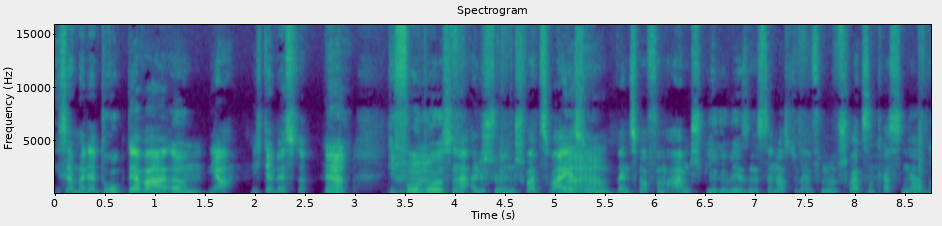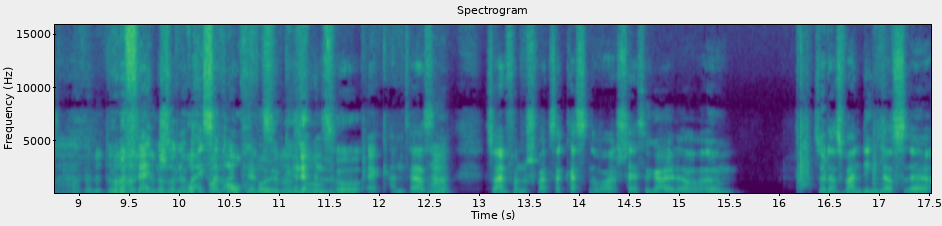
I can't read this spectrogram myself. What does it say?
ich sag mal, der Druck, der war ähm, ja nicht der beste. Ja. Die Fotos, ne, alles schön in schwarz-weiß Ja, ja. und wenn es mal vom Abendspiel gewesen ist, dann hast du da einfach nur einen schwarzen Kasten gehabt, Naja, wenn du da wo du vielleicht mal so eine weiße Rauchwolke oder dann so erkannt hast. Ja. Ne? Es war einfach nur ein schwarzer Kasten, aber scheißegal. Da, ähm, so, das war ein Ding, das äh,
